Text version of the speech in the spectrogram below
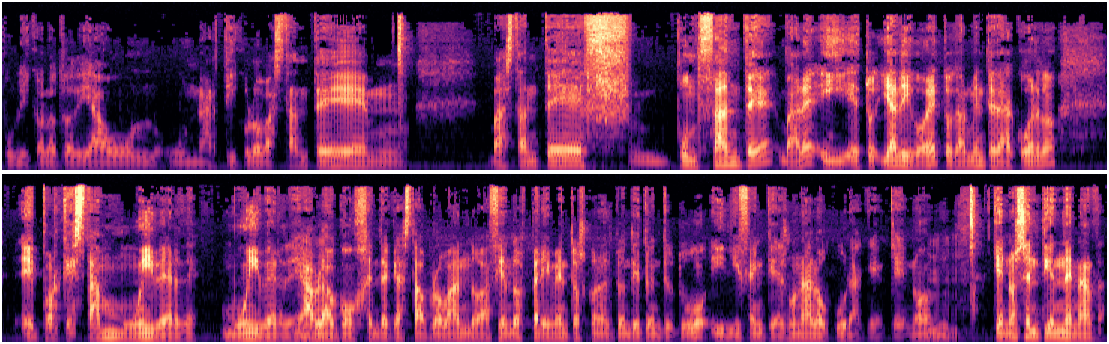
publicó el otro día un, artículo bastante, mm, bastante punzante, ¿vale? Y ya digo, ¿eh? totalmente de acuerdo. Eh, porque está muy verde, muy verde. He hablado con gente que ha estado probando, haciendo experimentos con el 2022 y dicen que es una locura, que, no, mm. que no se entiende nada.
